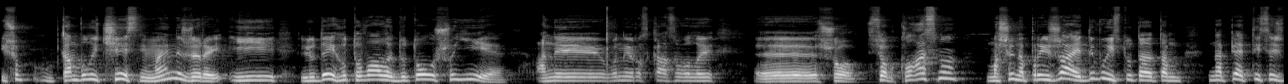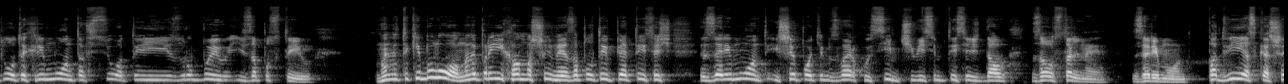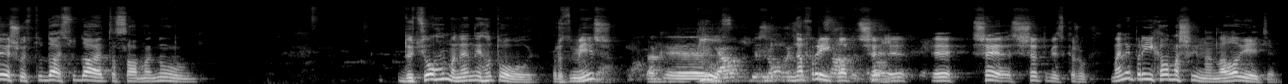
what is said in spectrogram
І щоб там були чесні менеджери, і людей готували до того, що є, а не вони розказували, е, що все класно, машина приїжджає, дивись, тут а, там на 5 тисяч злотих ремонту, все, ти її зробив і запустив. У мене таке було. У мене приїхала машина, я заплатив 5 тисяч за ремонт і ще потім зверху 7 чи 8 тисяч дав за остальне за ремонт. Подвіска, ще щось туди-сюди, це саме. Ну, до цього мене не готували. Розумієш? Так, е, Плюс, я що хочу наприклад, сказати, ще, е, е, ще, ще тобі скажу. У мене приїхала машина на лаветі.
